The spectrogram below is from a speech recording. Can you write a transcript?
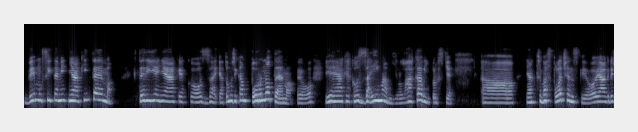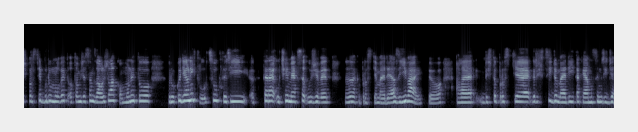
Vy musíte mít nějaký téma, který je nějak jako, já tomu říkám porno téma, jo, je nějak jako zajímavý, lákavý prostě. Uh, nějak třeba společensky. Jo? Já když prostě budu mluvit o tom, že jsem založila komunitu rukodělných tvůrců, kteří, které učím, jak se uživit, no tak prostě média zývají. Jo? Ale když to prostě, když chci do médií, tak já musím říct, že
